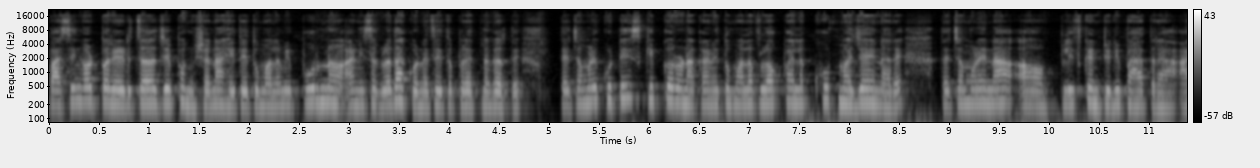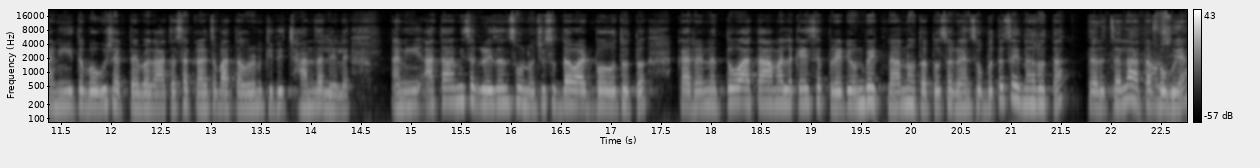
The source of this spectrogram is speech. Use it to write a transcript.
पासिंग आउट परेडचं जे फंक्शन आहे ते तुम्हाला मी पूर्ण आणि सगळं दाखवण्याचा इथं प्रयत्न करते. त्याच्यामुळे कुठेही स्किप करू नका आणि तुम्हाला व्लॉग पाहायला खूप मजा येणार आहे. त्याच्यामुळे ना प्लीज कंटिन्यू पाहत राहा. आणि इथं बघू शकताय बघा आता सकाळचं वातावरण किती छान झालेलं आहे. आणि आता आम्ही सगळेजण सोनूची सुद्धा वाट बघत होतो. कारण तो आता आम्हाला काही सेपरेट येऊन भेटणार नव्हता तो सगळ्यांसोबतच येणार होता तर चला आता बघूया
